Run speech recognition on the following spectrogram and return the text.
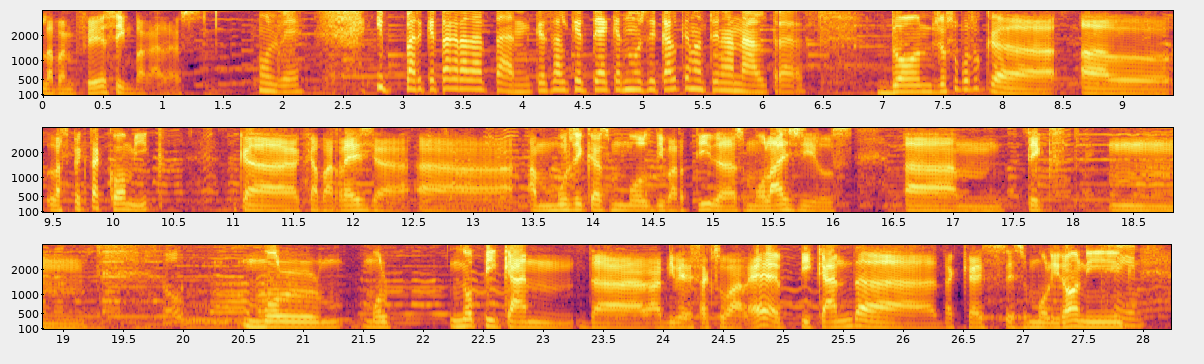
la vam fer cinc vegades. Molt bé. I per què t'agrada tant? Què és el que té aquest musical que no tenen altres? Doncs jo suposo que l'aspecte còmic que, que barreja eh, amb músiques molt divertides, molt àgils, eh, amb text mm, molt, molt no picant de, a nivell sexual, eh? picant de, de que és, és molt irònic, Sí.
